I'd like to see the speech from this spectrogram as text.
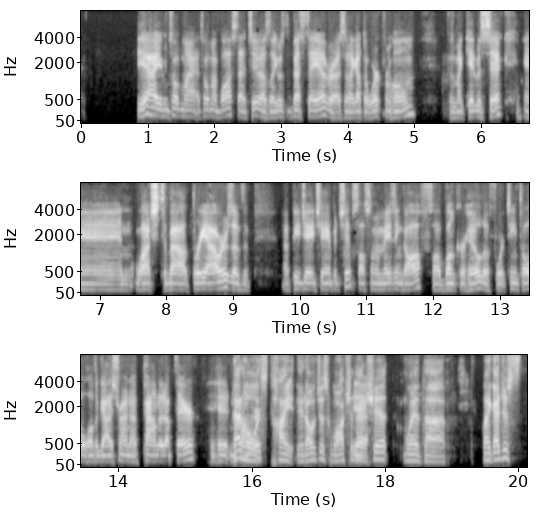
Yeah, I even told my I told my boss that too. I was like, it was the best day ever. I said I got to work from home because my kid was sick and watched about three hours of the uh, PGA Championship. Saw some amazing golf. Saw Bunker Hill, the 14th hole. All the guys trying to pound it up there and hit it. In the That hole is tight, dude. I was just watching Yeah. that shit with uh, like I just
